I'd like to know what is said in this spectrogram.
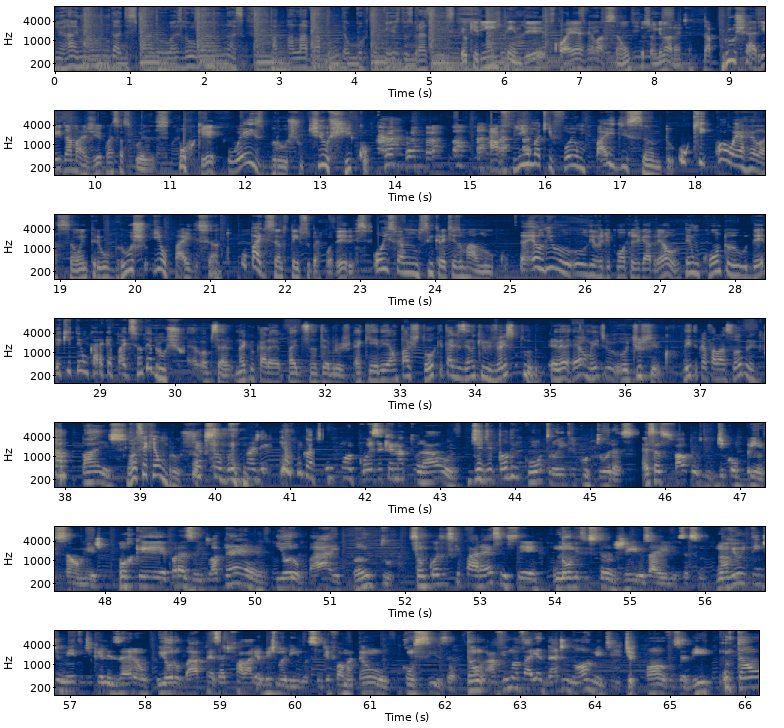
Raimunda disparou as luanas. A palavra bunda é o português dos Brasis. Eu queria entender qual é a relação, eu sou ignorante, né, da bruxaria e da magia com essas coisas. Porque o ex-bruxo tio Chico afirma que foi um pai de santo. O que, qual é a relação entre o bruxo e o pai de santo? O pai de santo tem superpoderes? Ou isso é um sincretismo maluco? Eu li o, o livro de contos de Gabriel, tem um conto dele que tem um cara que é pai de santo e é bruxo. É, Observe, não é que o cara é pai de santo e é bruxo, é que ele é um pastor que tá dizendo que viveu isso tudo. Ele é realmente o, o tio Chico. Lito quer falar sobre? Rapaz, Você que é um bruxo. eu que sou bruxo, mas eu fico achando uma coisa que é natural de, de todo encontro entre culturas. Essas faltas de, de compreensão mesmo. Porque, por exemplo, até Yorubá e Banto são coisas que parecem ser nomes estrangeiros a eles, assim. Não havia um entendimento de que eles eram Yorubá, apesar de falarem a mesma língua, assim, de forma tão concisa. Então, havia uma variedade enorme de, de povos ali. Então,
